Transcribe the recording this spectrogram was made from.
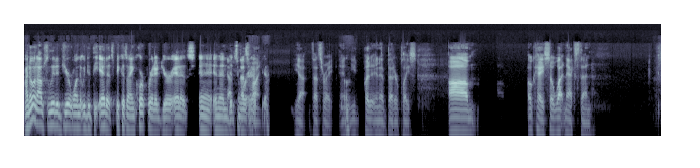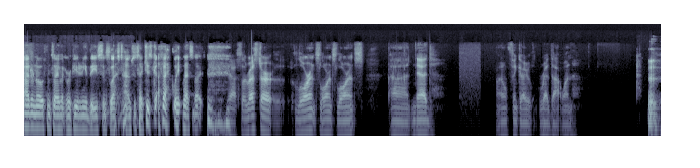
I know it obsoleted your one that we did the edits because I incorporated your edits and, and then Yeah, did some that's more. fine. edits. Yeah, that's right. Oh. And you put it in a better place. Um, okay, so what next then? I don't know since I haven't reviewed any of these since last time since I just got back late last night. Yeah, so the rest are uh, Lawrence, Lawrence, Lawrence, uh, Ned. I don't think I read that one. The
